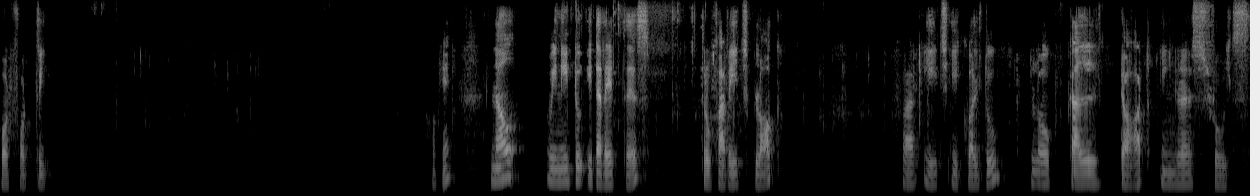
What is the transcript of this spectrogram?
443 okay. Now we need to iterate this through for each block. For each equal to local dot ingress rules.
